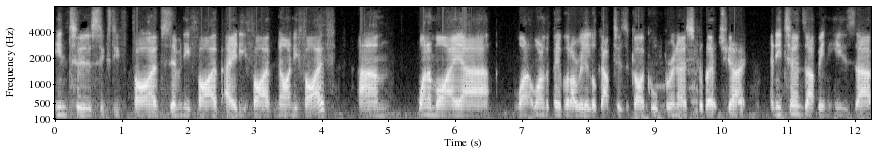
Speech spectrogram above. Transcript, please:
into 65, 75, 85, 95. Um, one of my uh, one, one of the people that I really look up to is a guy called Bruno Scalercio, and he turns up in his uh,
